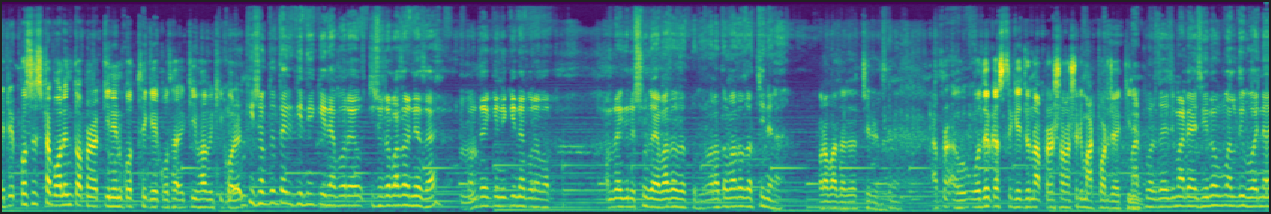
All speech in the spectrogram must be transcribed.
এটা প্রসেসটা বলেন তো আপনারা কিনেন থেকে কোথায় কীভাবে কি করেন? কৃষকদের থেকে কিনি কিনে পরে কৃষকরা বাজারে নিয়ে যায়। ওখান থেকে কিনি কিনে পরে আবার আমরা এগুলো শুকায় বাজারজাত করি। ওরা তো বাজারজাত চিনে না। ওরা বাজারে চিনেন আপনার ওদের কাছ থেকে জন্য আপনারা সরাসরি মাঠ পর্যায়ে কিনেন? মাঠ পর্যায়ে যে মাঠে আছি মাল দিব হয় না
